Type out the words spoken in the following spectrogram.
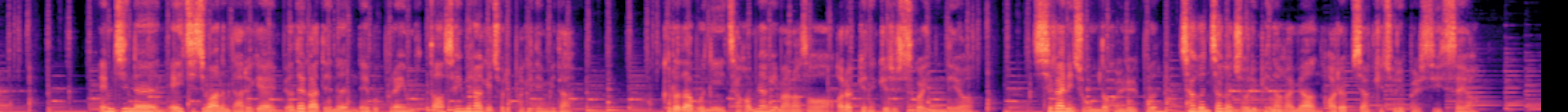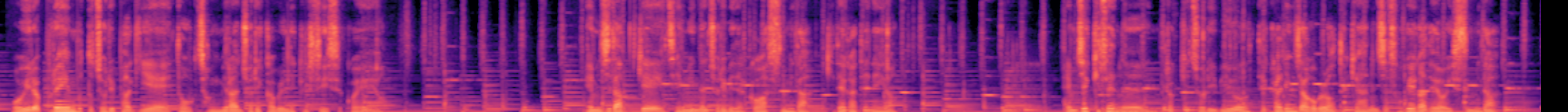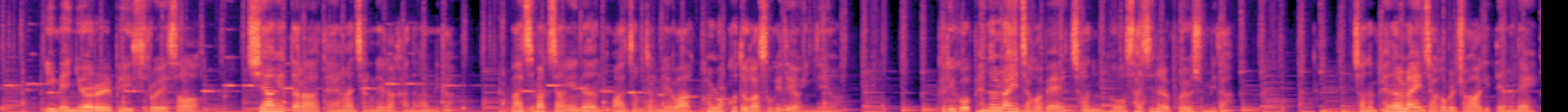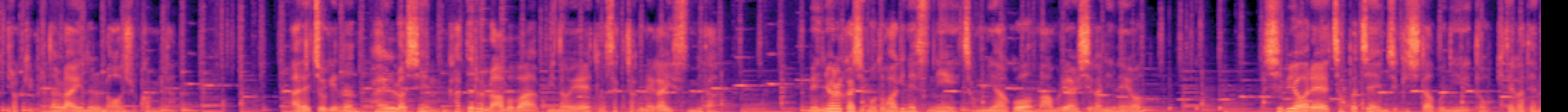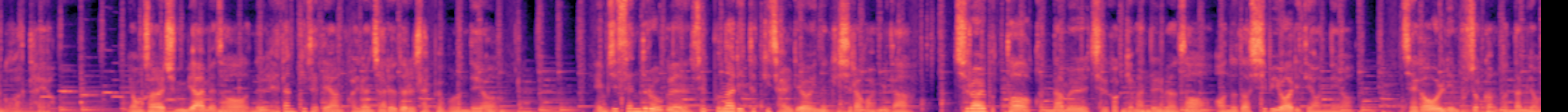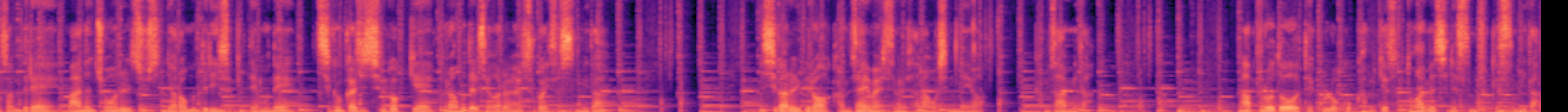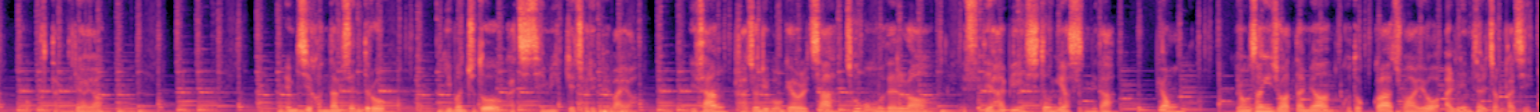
MG는 HG와는 다르게 뼈대가 되는 내부 프레임부터 세밀하게 조립하게 됩니다. 그러다 보니 작업량이 많아서 어렵게 느껴질 수가 있는데요. 시간이 조금 더 걸릴 뿐 차근차근 조립해 나가면 어렵지 않게 조립할 수 있어요. 오히려 프레임부터 조립하기에 더욱 정밀한 조립감을 느낄 수 있을 거예요. MG답게 재미있는 조립이 될 것 같습니다. 기대가 되네요. MG킷에는 이렇게 조립 이후 데칼링 작업을 어떻게 하는지 소개가 되어 있습니다. 이 매뉴얼을 베이스로 해서 취향에 따라 다양한 작례가 가능합니다. 마지막 장에는 완성 작례와 컬러 코드가 소개되어 있네요. 그리고 패널 라인 작업의 전후 사진을 보여줍니다. 저는 패널 라인 작업을 좋아하기 때문에 이렇게 패널 라인을 넣어줄 겁니다. 아래쪽에는 파일럿인 카토르 라바바 위너의 도색 작례가 있습니다. 매뉴얼까지 모두 확인했으니 정리하고 마무리할 시간이네요. 12월에 첫 번째 MG킷이다 보니 더욱 기대가 되는 것 같아요. 영상을 준비하면서 늘 해당 킷에 대한 관련 자료들을 살펴보는데요. MG 샌드록은 색분할이 특히 잘 되어 있는 킷이라고 합니다. 7월부터 건담을 즐겁게 만들면서 어느덧 12월이 되었네요. 제가 올린 부족한 건담 영상들에 많은 조언을 주신 여러분들이 있었기 때문에 지금까지 즐겁게 프라모델 생활을 할 수가 있었습니다. 이 시간을 빌어 감사의 말씀을 전하고 싶네요. 감사합니다. 앞으로도 댓글로 꼭 함께 소통하며 지냈으면 좋겠습니다. 꼭 부탁드려요. MG 건담 샌드록 이번 주도 같이 재미있게 조립해봐요. 이상 가조립 5개월차 초보 모델러 SD 합의 시동이었습니다. 뿅! 영상이 좋았다면 구독과 좋아요, 알림 설정까지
